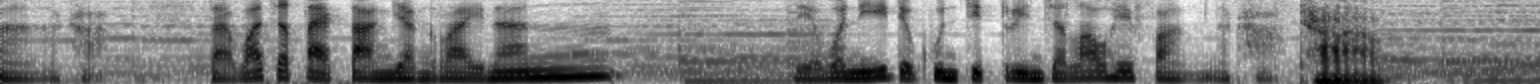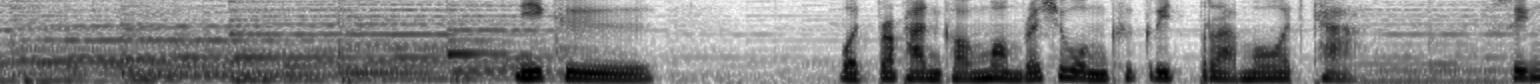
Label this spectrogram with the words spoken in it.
มาค่ะ แต่ว่าจะแตกต่างอย่างไรนั้น เดี๋ยววันนี้เดี๋ยวคุณจิตรินจะเล่าให้ฟังนะคะ ครับ นี่คือ บทประพันธ์ของหม่อมราชวงศ์คือกริชปราโมทค่ะ ซึ่ง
